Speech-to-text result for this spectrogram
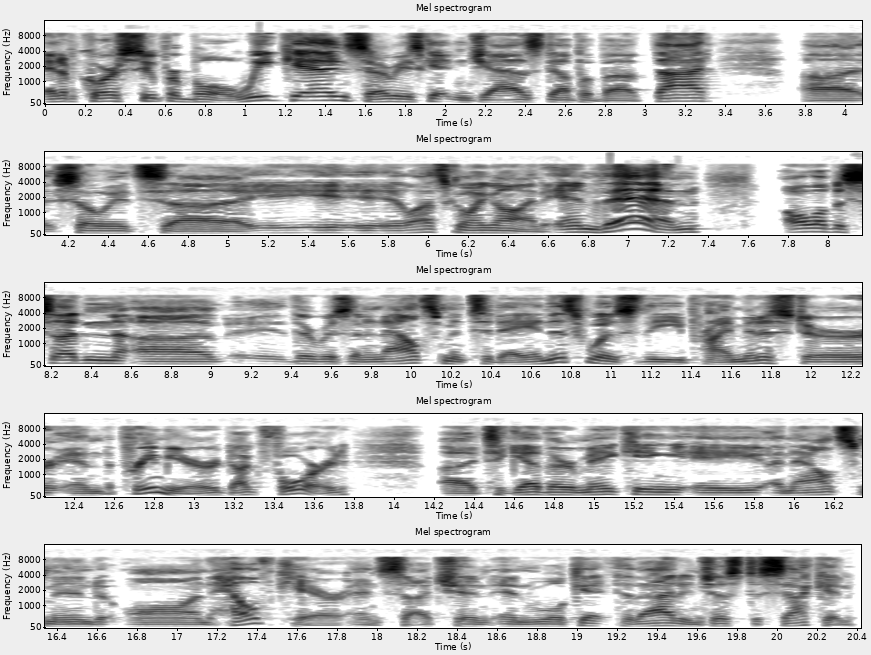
and of course Super Bowl weekend, so everybody's getting jazzed up about that. Uh, so it's uh, it, it, lots going on, and then all of a sudden uh, there was an announcement today, and this was the prime minister and the premier, Doug Ford, uh, together making a announcement on healthcare and such, and and we'll get to that in just a second.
